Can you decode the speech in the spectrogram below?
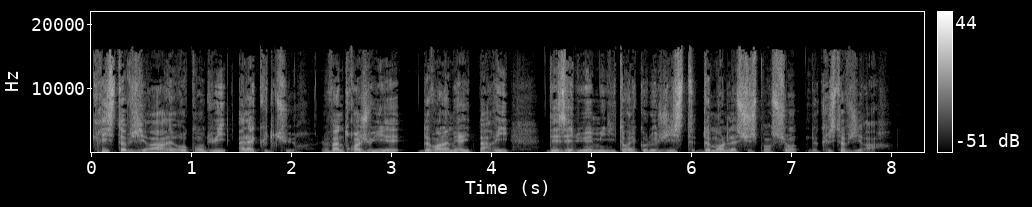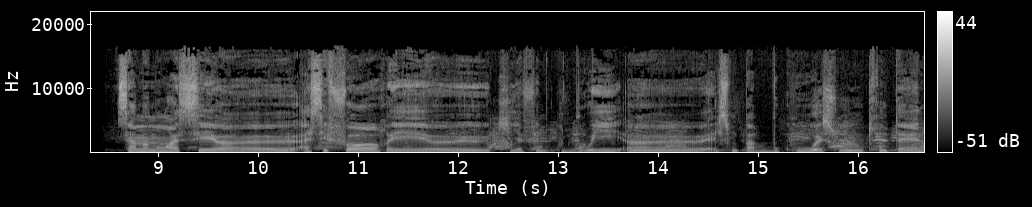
Christophe Girard est reconduit à la culture. Le 23 juillet, devant la mairie de Paris, des élus et militants écologistes demandent la suspension de Christophe Girard. C'est un moment assez euh, assez fort et euh, qui a fait beaucoup de bruit. Euh, elles sont pas beaucoup, elles sont une trentaine.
